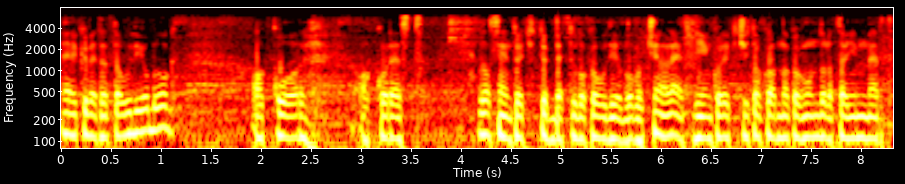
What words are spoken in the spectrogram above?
elkövetett audioblog, akkor, akkor ezt ez azt jelenti, hogy többet tudok audioblogot csinálni. Lehet, hogy ilyenkor egy kicsit akadnak a gondolataim, mert,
